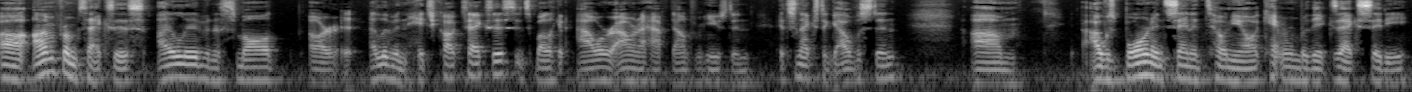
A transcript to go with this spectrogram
Uh, I'm from Texas. I live in a small, or I live in Hitchcock, Texas. It's about like an hour, hour and a half down from Houston. It's next to Galveston. Um, I was born in San Antonio. I can't remember the exact city,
